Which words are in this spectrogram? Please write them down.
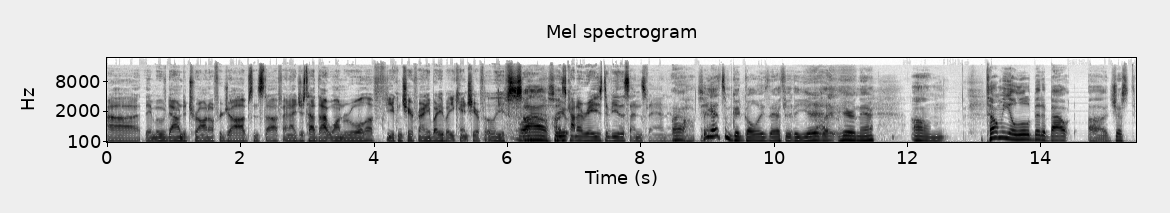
uh, they moved down to Toronto for jobs and stuff, and I just had that one rule of you can cheer for anybody, but you can't cheer for the Leafs. So Wow, so I was kind of raised to be the Sens fan. and- Oh, so Yeah. you had some good goalies there through the years, like, here and there. Um, tell me a little bit about uh, just,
